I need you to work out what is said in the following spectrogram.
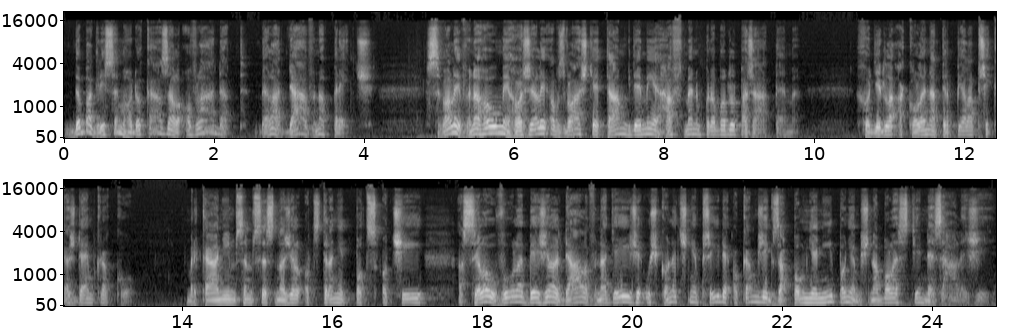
Doba, kdy jsem ho dokázal ovládat, byla dávno pryč. Svaly v nohou mi hořely obzvláště tam, kde mi je Huffman probodl pařátem. Chodidla a kolena trpěla při každém kroku. Mrkáním jsem se snažil odstranit pot z očí a silou vůle běžel dál v naději, že už konečně přijde okamžik zapomnění, po němž na bolesti nezáleží.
